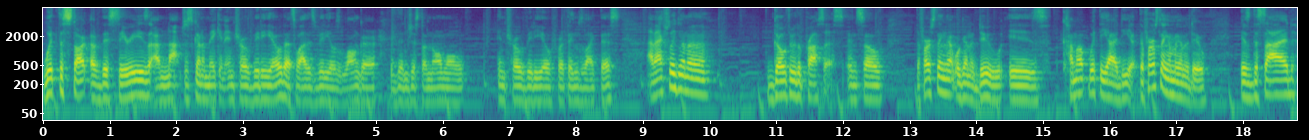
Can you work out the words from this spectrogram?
with the start of this series, I'm not just gonna make an intro video. That's why this video is longer than just a normal intro video for things like this. I'm actually gonna go through the process. And so the first thing that we're gonna do is come up with the idea. The first thing I'm gonna do is decide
